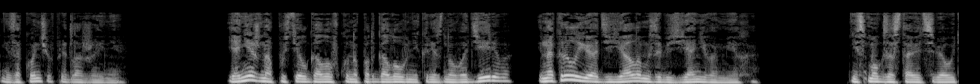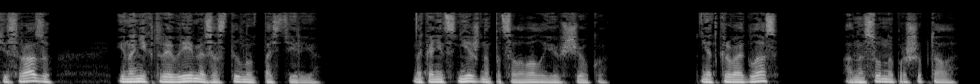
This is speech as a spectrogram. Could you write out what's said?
не закончив предложение. Я нежно опустил головку на подголовник резного дерева и накрыл ее одеялом из обезьяньего меха. Не смог заставить себя уйти сразу и на некоторое время застыл над постелью. Наконец нежно поцеловал ее в щеку. Не открывая глаз, она сонно прошептала.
